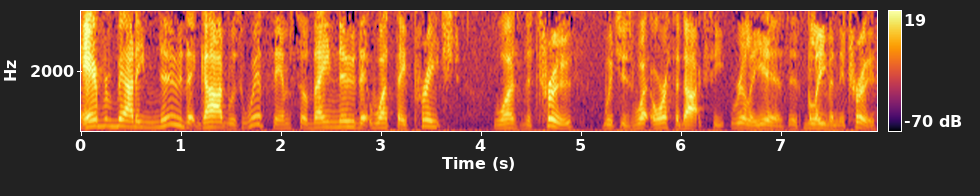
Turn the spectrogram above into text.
everybody knew that God was with them, so they knew that what they preached was the truth, which is what orthodoxy really is, is believing the truth.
